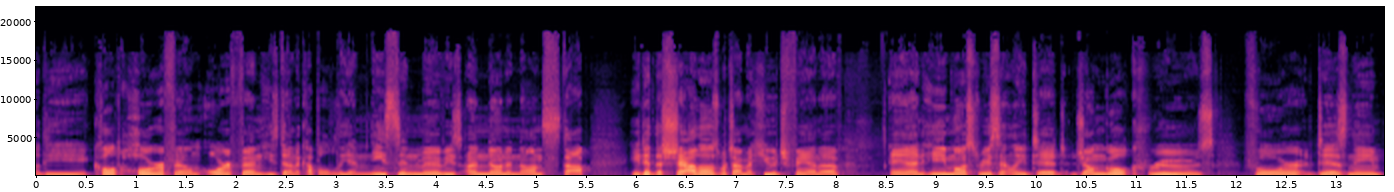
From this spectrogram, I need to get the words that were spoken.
the cult horror film Orphan. He's done a couple Liam Neeson movies, Unknown and Nonstop. He did The Shallows, which I'm a huge fan of, and he most recently did Jungle Cruise for Disney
